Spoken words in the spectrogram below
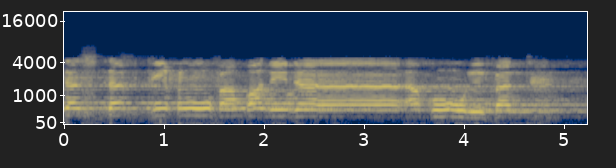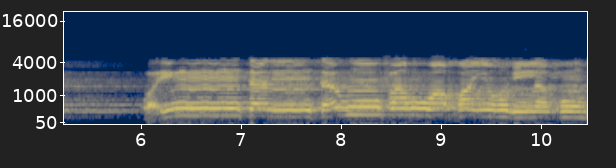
تستفتحوا فقد جاءكم الفتح وإن تنتهوا فهو خير لكم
